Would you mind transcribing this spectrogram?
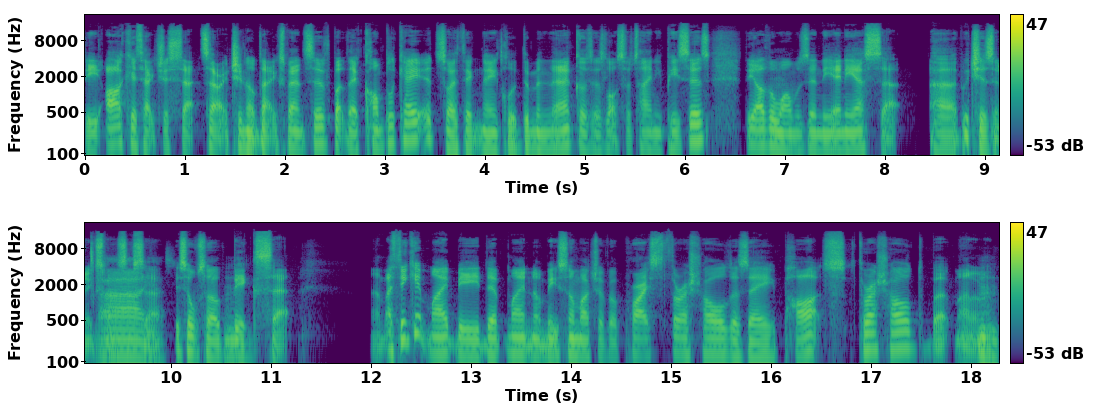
the architecture sets are actually not that expensive, but they're complicated. So I think they include them in there because there's lots of tiny pieces. The other Mm. one was in the NES set, uh, which is an expensive Ah, set. yes. It's also a Mm. big set. Um, I think it might be there might not be so much of a price threshold as a parts threshold, but I don't know.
